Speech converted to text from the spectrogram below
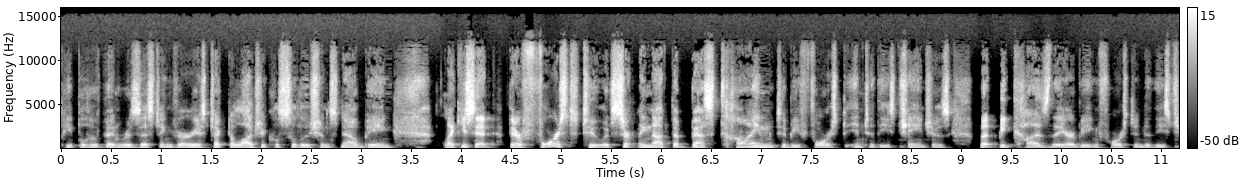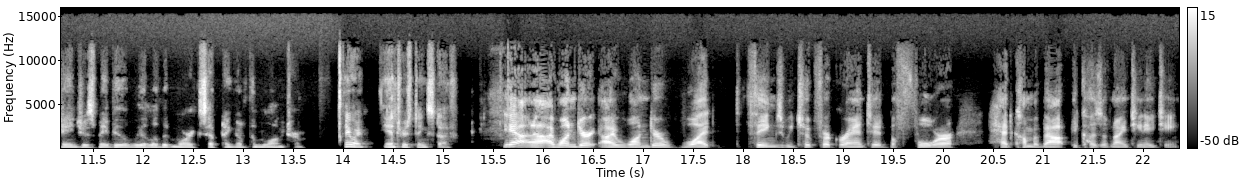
people who've been resisting various technological solutions now being, like you said, they're forced to. It's certainly not the best time to be forced into these changes, but because they are being forced into these changes, maybe they'll be a little bit more accepting of them long term. Anyway, interesting stuff. Yeah, I wonder. I wonder what things we took for granted before had come about because of 1918.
